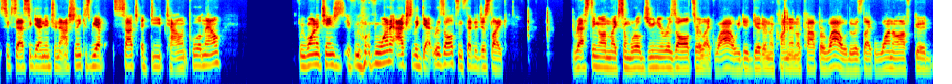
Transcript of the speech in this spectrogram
success again internationally, because we have such a deep talent pool now, if we want to change, if we, if we want to actually get results instead of just like resting on like some world junior results or like wow we did good on a continental cup or wow there was like one off good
